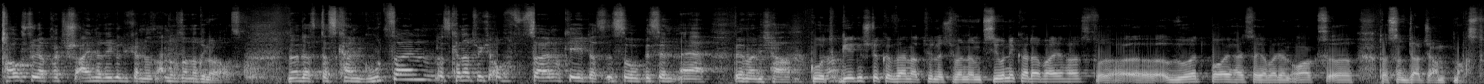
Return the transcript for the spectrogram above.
tauschst du ja praktisch eine Regel durch eine andere Sonderregel Genau. aus. Ne, das, das kann gut sein, das kann natürlich auch sein, okay, das ist so ein bisschen, äh, will man nicht haben. Gut, Ne? Gegenstücke wären natürlich, wenn du einen Psioniker dabei hast, oder äh, Wordboy heißt er ja bei den Orks, äh, dass du da Jump machst.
